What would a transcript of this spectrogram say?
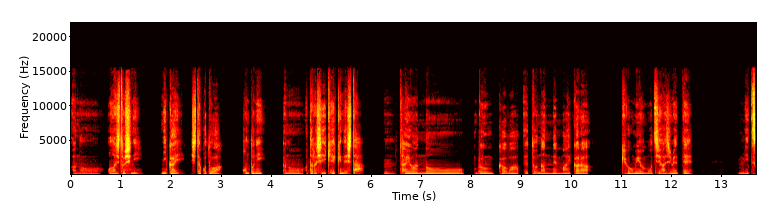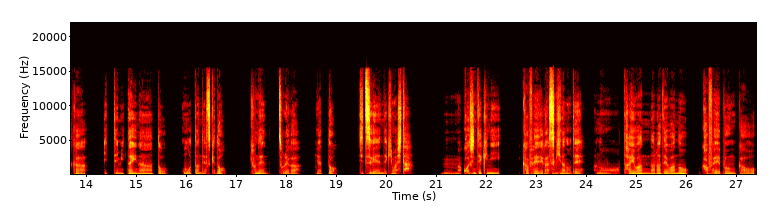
あの、同じ年に2回したことは本当にあの、新しい経験でした。うん、台湾の文化は、えっと、何年前から興味を持ち始めて、いつか行ってみたいなと思ったんですけど、去年それがやっと実現できました。うんまあ、個人的にカフェが好きなので、あの、台湾ならではのカフェ文化を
